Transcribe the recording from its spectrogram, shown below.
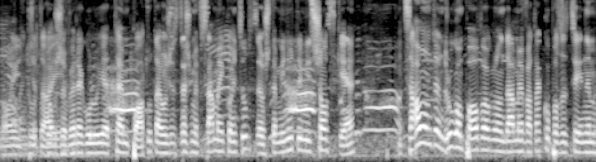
No i tutaj dobrze wyreguluje tempo, a tutaj już jesteśmy w samej końcówce, już te minuty mistrzowskie. I całą tę drugą połowę oglądamy w ataku pozycyjnym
